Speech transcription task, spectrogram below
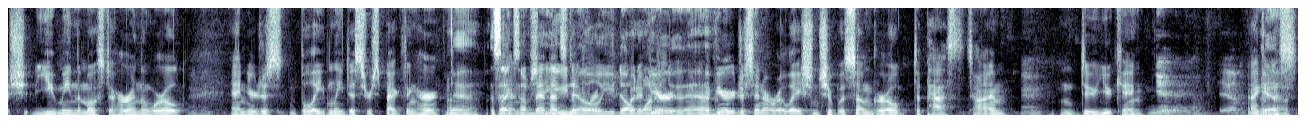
sh you mean the most to her in the world, and you're just blatantly disrespecting her. Yeah, it's like then- some then shit that's you know you don't But if want to you're- do. Yeah. If you're just in a relationship with some girl to pass the time, do you, King? yeah, yeah, yeah. Yeah. I guess.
